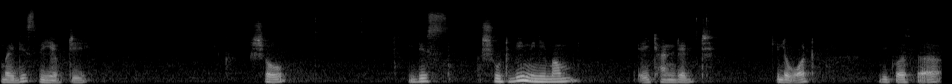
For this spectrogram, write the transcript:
by this VFD. So this should be minimum 800 kilowatt because the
